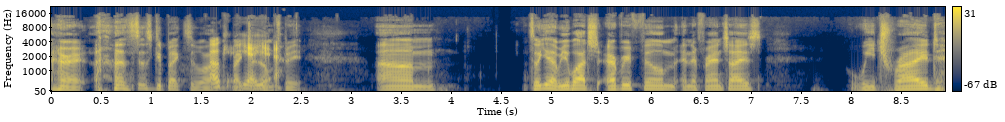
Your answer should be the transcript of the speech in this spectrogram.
All right, let's just get back to um, Okay, back yeah, to Elm yeah. Street. Um, so yeah, we watched every film in the franchise. We tried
